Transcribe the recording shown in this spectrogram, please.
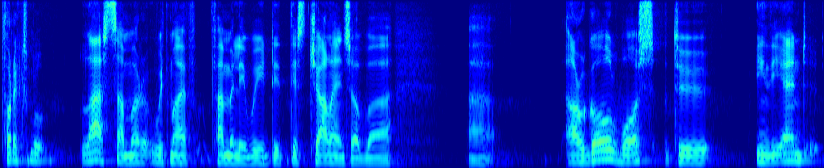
for example, last summer with my family, we did this challenge of. Uh, uh, our goal was to, in the end,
